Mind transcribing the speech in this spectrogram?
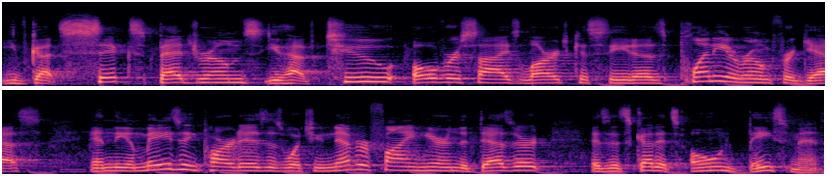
You've got six bedrooms, you have two oversized large casitas, plenty of room for guests, and the amazing part is, is what you never find here in the desert is it's got its own basement.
